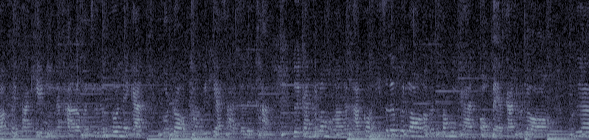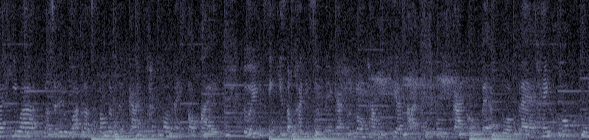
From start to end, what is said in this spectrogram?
ว่าไฟฟ้าเคมีนะคะ เราก็จะเริ่มต้นในการทดลองทางวิทยาศาสตร์กันเลยค่ะ โดยการทดลองของเรานะคะ ก่อนที่จะเริ่มทดลองเราก็จะต้องมีการออกแบบการทดลอง เพื่อที่ว่าเราจะได้รู้ว่าเราจะต้องดำเนินการขั้นตอนไหนต่อไป โดยสิ่งที่สำคัญที่สุดในการทดลองทางวิทยาศาสตร์นั่นก็คือการออกแบบตัวแปรให้ครอบคลุม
